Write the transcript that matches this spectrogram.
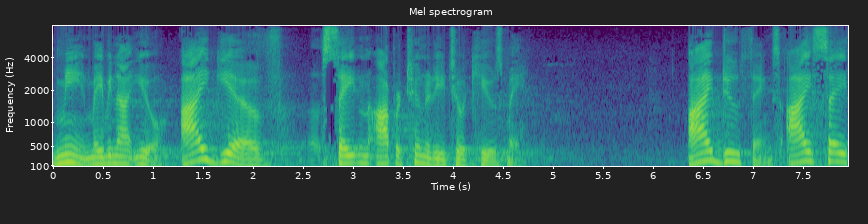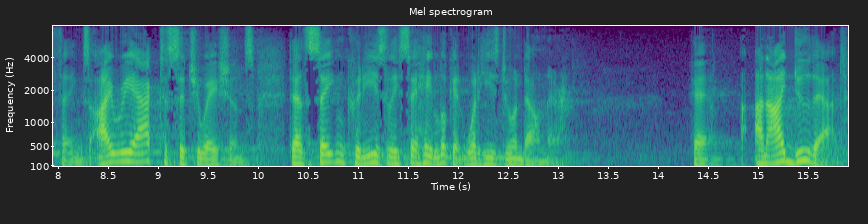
Me, maybe not you. I give Satan opportunity to accuse me. I do things, I say things, I react to situations that Satan could easily say, hey, look at what he's doing down there. Okay? And I do that.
